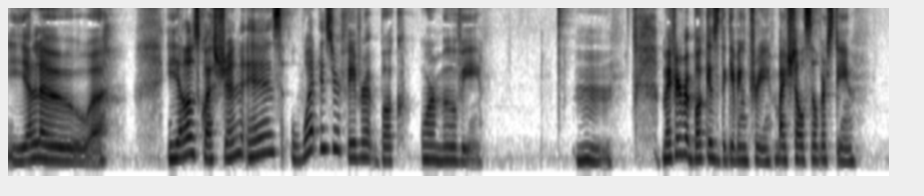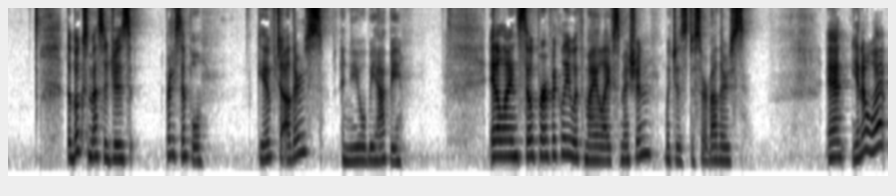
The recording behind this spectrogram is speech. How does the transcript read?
Yellow. Yellow's question is What is your favorite book or movie? Hmm. My favorite book is The Giving Tree by Shel Silverstein. The book's message is pretty simple give to others, and you will be happy. It aligns so perfectly with my life's mission, which is to serve others. And you know what?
